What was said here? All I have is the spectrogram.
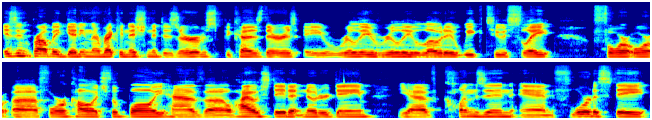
isn't probably getting the recognition it deserves because there is a really really loaded week two slate for or uh, for college football. You have uh, Ohio State at Notre Dame. You have Clemson and Florida State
